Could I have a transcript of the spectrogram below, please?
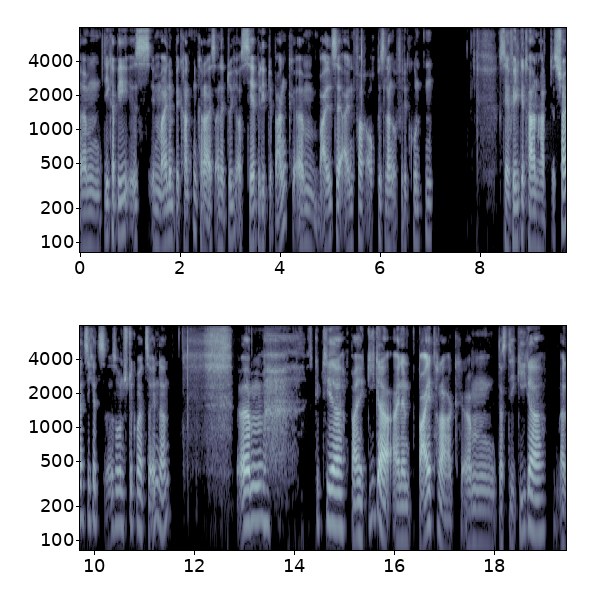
Ähm, DKB ist in meinem Bekanntenkreis eine durchaus sehr beliebte Bank, ähm, weil sie einfach auch bislang auch für die Kunden sehr viel getan hat. Es scheint sich jetzt so ein Stück weit zu ändern. Ähm, es gibt hier bei Giga einen Beitrag, ähm, dass die Giga, äh,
